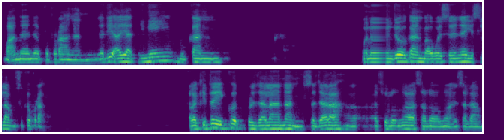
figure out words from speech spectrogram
maknanya peperangan. Jadi ayat ini bukan menunjukkan bahawasanya Islam suka perang kalau kita ikut perjalanan sejarah Rasulullah sallallahu alaihi wasallam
